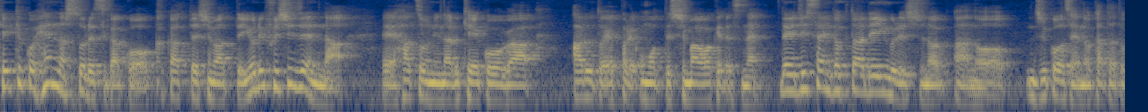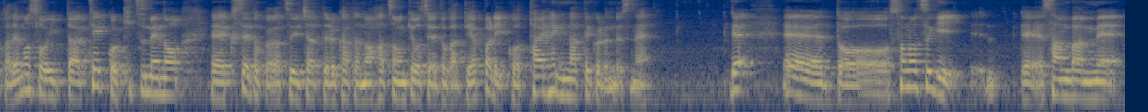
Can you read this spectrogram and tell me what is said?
結局変なストレスがこうかかってしまってより不自然な発音になる傾向があるとやっぱり思ってしまうわけですね。で実際にドクター D イングリッシュのあの受講生の方とかでもそういった結構きつめの、癖とかがついちゃってる方の発音矯正とかってやっぱりこう大変になってくるんですね。で、えー、っとその次、えー、3番目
